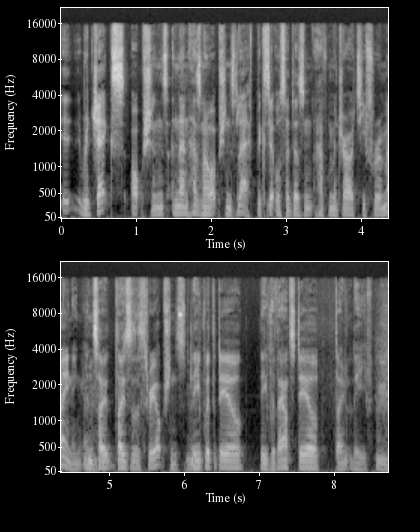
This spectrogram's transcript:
it, rejects options and then has no options left because it also doesn't have a majority for remaining. Mm. And so those are the three options: mm. leave with a deal, leave without a deal, don't leave. Mm.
